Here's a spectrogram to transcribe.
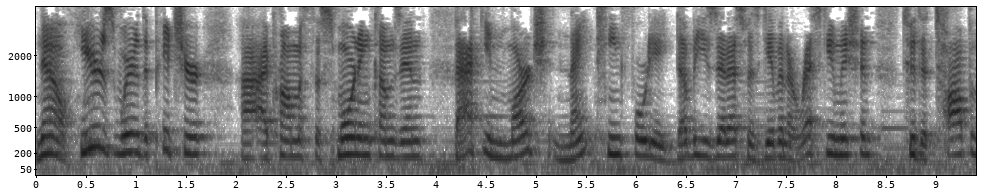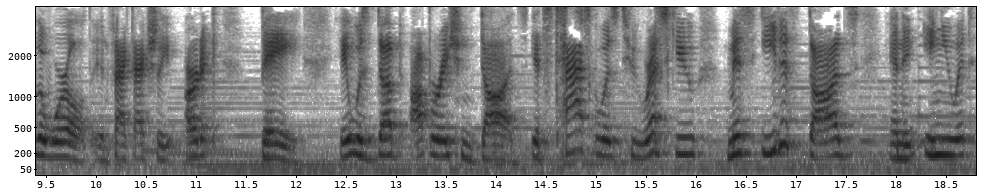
Now, here's where the picture uh, I Promise this morning comes in. Back in March 1948, WZS was given a rescue mission to the top of the world. In fact, actually, Arctic Bay. It was dubbed Operation Dodds. Its task was to rescue Miss Edith Dodds and an Inuit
